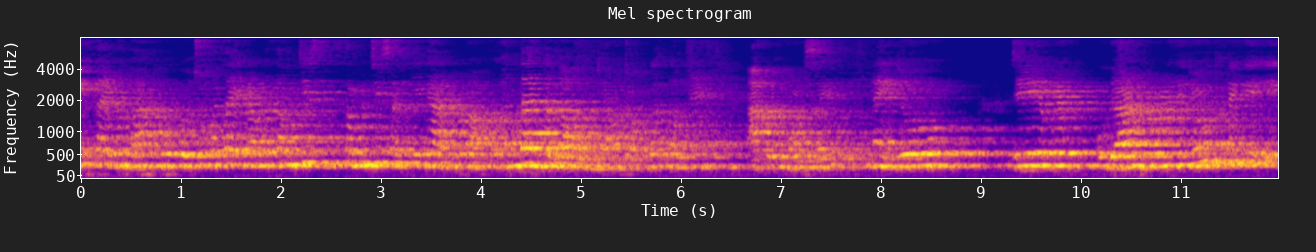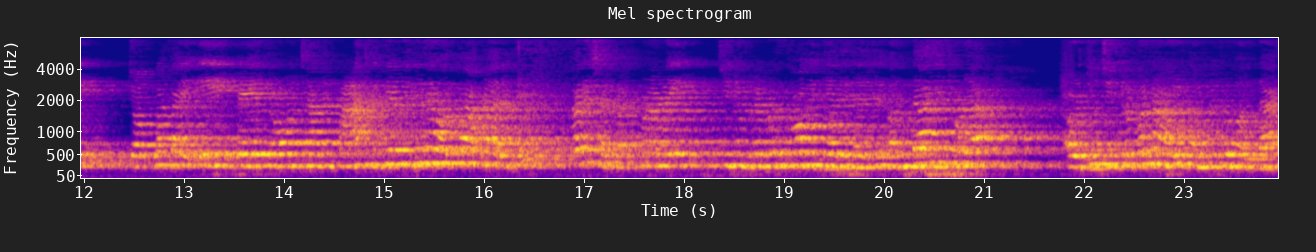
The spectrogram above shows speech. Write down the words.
એક સાઈડનો ભાગ થોડો ઓછો બતાવે એટલે આપણે સમજી સમજી શકીએ કે આટલો આપણો અંદાજ લગાવવાનો છે. આમાં ચોક્કસ તમને આંકડો મળશે. નહીં, જો જે આપણે ઉદાહરણ પ્રમાણે જોયું હતું ને કે એક ચોક્કસ એક બે, ત્રણ, ચાર ને પાંચ વિદ્યાર્થી થયા હોત તો આપણે આ રીતે કરી શકાય પણ આપણે એક ચિહ્ન બરાબર સો વિદ્યાર્થી થયા છે. અંદાજે થોડા અડધું ચિત્ર બનાવો એટલે તમને થોડો અંદાજ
